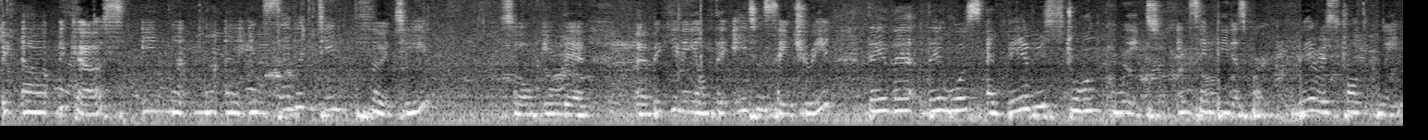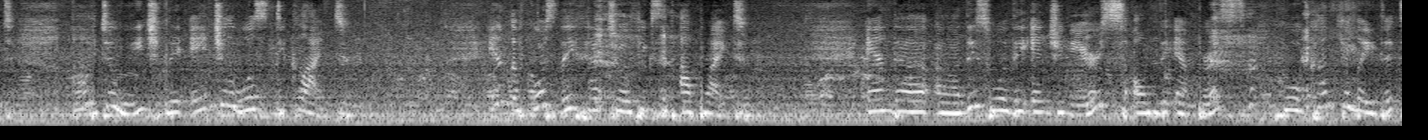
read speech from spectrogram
Uh, because in, uh, in 1730, so in the uh, beginning of the 18th century, there, were, there was a very strong wind in St. Petersburg, very strong wind, after which the angel was declined. And of course, they had to fix it upright. And uh, uh, these were the engineers of the Empress who calculated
